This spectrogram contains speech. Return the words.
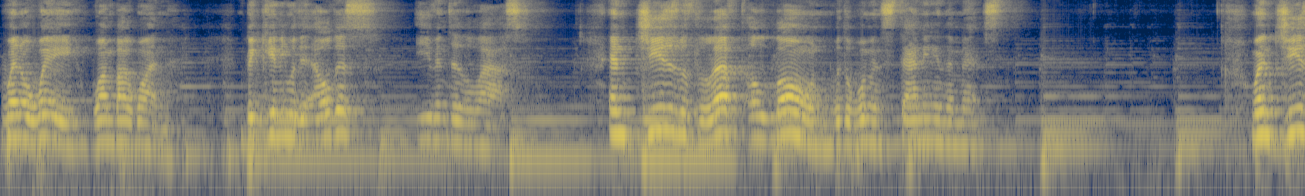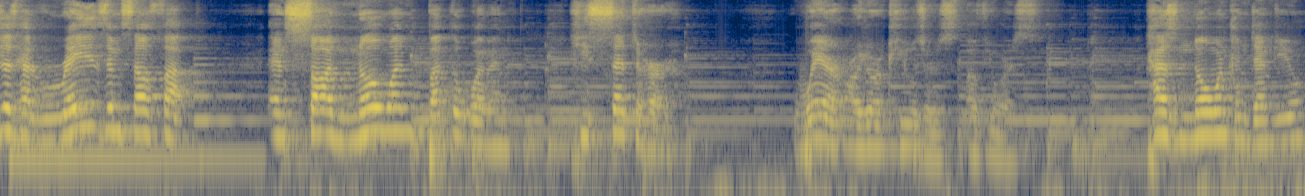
went away one by one, beginning with the eldest, even to the last. And Jesus was left alone with the woman standing in the midst. When Jesus had raised himself up and saw no one but the woman, he said to her, Where are your accusers of yours? Has no one condemned you?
